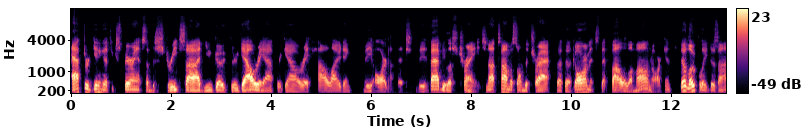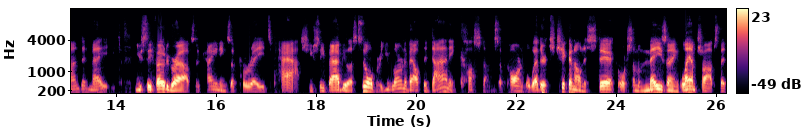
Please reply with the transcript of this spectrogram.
after getting an experience of the street side, you go through gallery after gallery highlighting the art of it, the fabulous trains, not Thomas on the track, but the garments that follow a monarch. And they're locally designed and made. You see photographs and paintings of parades past. You see fabulous silver. You learn about the dining customs of Carnival, whether it's chicken on a stick or some amazing lamb chops that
